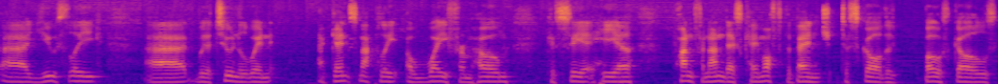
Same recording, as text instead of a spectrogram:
uh, youth league uh, with a 2 0 win against Napoli away from home. You can see it here. Juan Fernandez came off the bench to score the both goals,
